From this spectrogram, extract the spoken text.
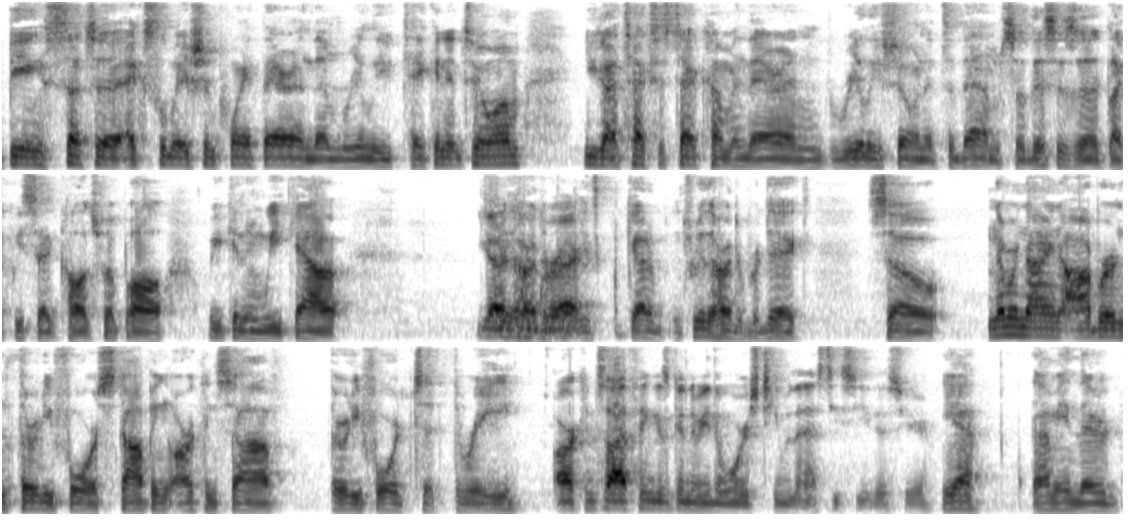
being such an exclamation point there and them really taking it to them. You got Texas Tech coming there and really showing it to them. So this is a like we said, college football week in and week out. You got to It's come really to pre- correct. It's got to, it's really hard to predict. So number nine, Auburn, thirty-four, stopping Arkansas, thirty-four to three. Arkansas, I think, is going to be the worst team in the SEC this year. Yeah, I mean they're.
